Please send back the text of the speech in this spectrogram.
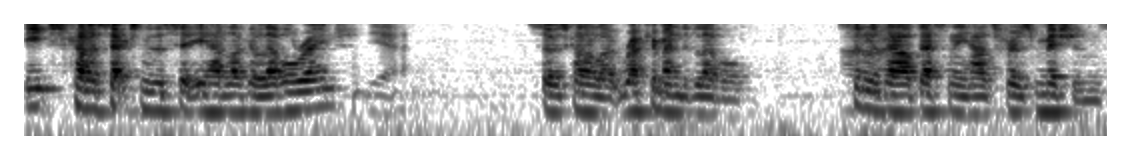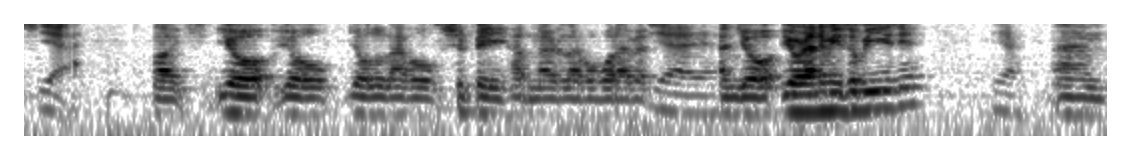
each kind of section of the city had like a level range. Yeah. So it's kind of like recommended level, similar to how Destiny has for its missions. Yeah. Like your your your level should be I don't know level whatever, Yeah, yeah. and your your enemies will be easier. Yeah. Um,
